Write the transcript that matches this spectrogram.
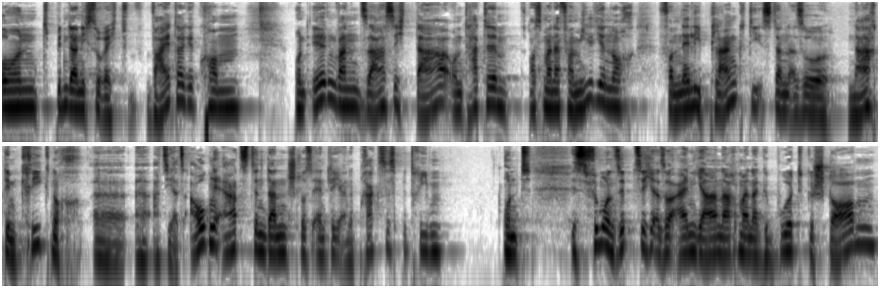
Und bin da nicht so recht weitergekommen. Und irgendwann saß ich da und hatte aus meiner Familie noch von Nelly Planck, die ist dann also nach dem Krieg noch, äh, äh hat sie als Augenärztin dann schlussendlich eine Praxis betrieben und ist 75, also ein Jahr nach meiner Geburt gestorben.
